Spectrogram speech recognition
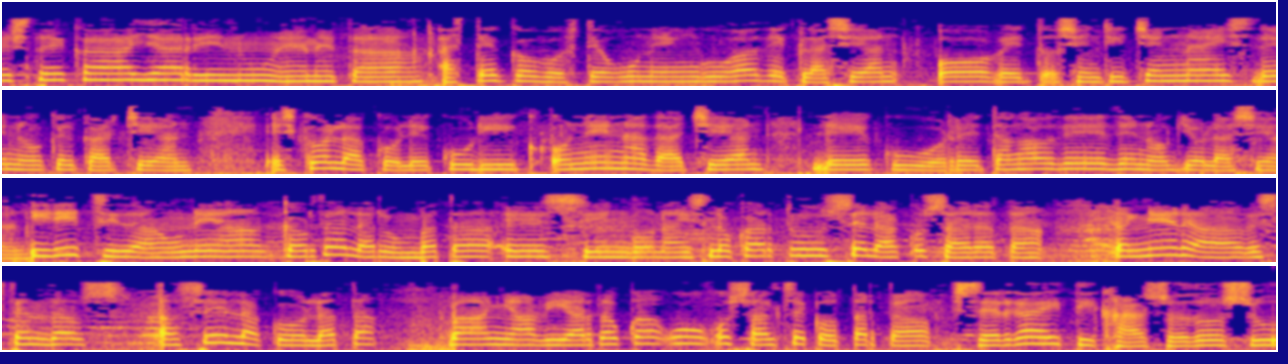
esteka jarri nuen eta. Azteko bostegunen gugaude klasean, hobeto sentitzen naiz denok elkartzean. Eskolako lekurik onena datxean, leku horretan gaude denok jolasean. Iritzi da unea, gaur da larun bata ezingo naiz lokartu zelako zarata. Gainera besten dauz azelako lata, baina bihar daukagu gozaltzeko tarta. Zergaitik jaso dozu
